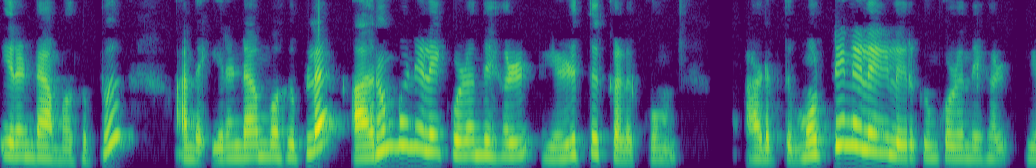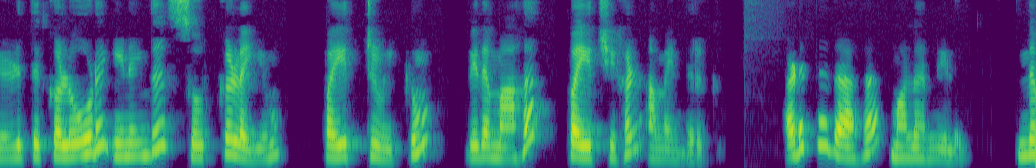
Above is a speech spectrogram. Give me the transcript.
இரண்டாம் வகுப்பு. அந்த இரண்டாம் வகுப்புல அரும்பு நிலை குழந்தைகள் எழுத்துக்களுக்கும் அடுத்து மொட்டு நிலையில் இருக்கும் குழந்தைகள் எழுத்துக்களோடு இணைந்து சொற்களையும் பயிற்றுவிக்கும் விதமாக பயிற்சிகள் அமைந்திருக்கு. அடுத்ததாக மலர்நிலை இந்த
